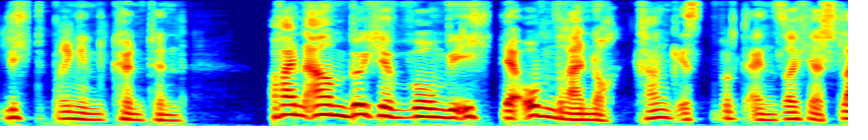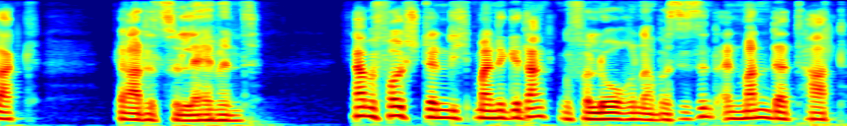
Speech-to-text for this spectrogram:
Licht bringen könnten. Auf einen armen Bücherwurm wie ich, der obendrein noch krank ist, wirkt ein solcher Schlag geradezu lähmend. Ich habe vollständig meine Gedanken verloren, aber Sie sind ein Mann der Tat,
